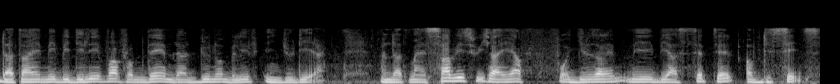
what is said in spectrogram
that I may be delivered from them that do not believe in Judea, and that my service which I have for Jerusalem may be accepted of the saints,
